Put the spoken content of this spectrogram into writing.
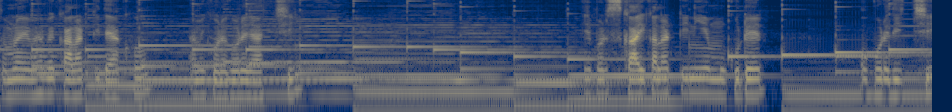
তোমরা এভাবে কালারটি দেখো, আমি করে করে যাচ্ছি। এরপর স্কাই কালারটি নিয়ে মুকুটের ওপরে দিচ্ছি।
